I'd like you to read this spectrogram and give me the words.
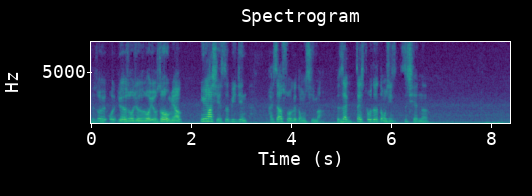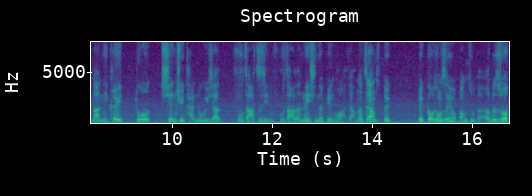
有时候我觉得说就是说有时候我们要，因为他写诗毕竟还是要说一个东西嘛。可是在，嗯在说这个东西之前呢，那你可以多先去袒露一下复杂自己复杂的内心的变化，这样，那这样子对对沟通是很有帮助的，而不是说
